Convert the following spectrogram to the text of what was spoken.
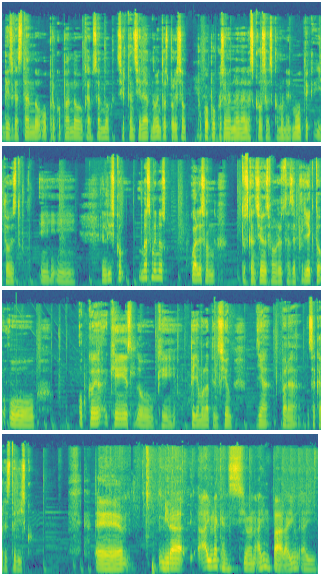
desgastando o preocupando o causando cierta ansiedad, ¿no? Entonces por eso poco a poco se van dar las cosas como en el Mutec y todo esto. y el disco, más o menos, ¿cuáles son tus canciones favoritas del proyecto? O, ¿O qué, qué es lo que te llamó la atención ya para sacar este disco? Eh, mira, hay una canción, hay un par, hay, hay,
